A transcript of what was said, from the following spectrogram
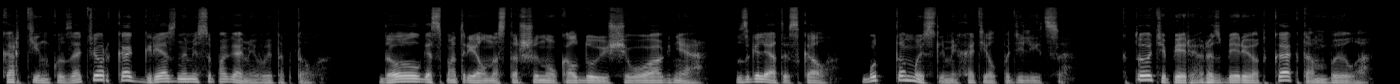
Картинку затер, как грязными сапогами вытоптал. Долго смотрел на старшину колдующего у огня. Взгляд искал, будто мыслями хотел поделиться. Кто теперь разберет, как там было?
